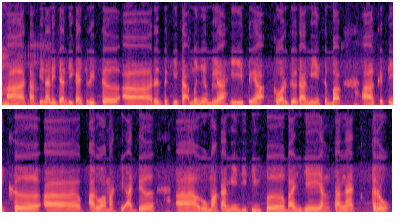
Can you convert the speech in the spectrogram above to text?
Hmm. Uh, tapi nak dijadikan cerita uh, rezeki tak menyebelahi pihak keluarga kami sebab uh, ketika uh, arwah masih ada uh, rumah kami ditimpa banjir yang sangat teruk.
